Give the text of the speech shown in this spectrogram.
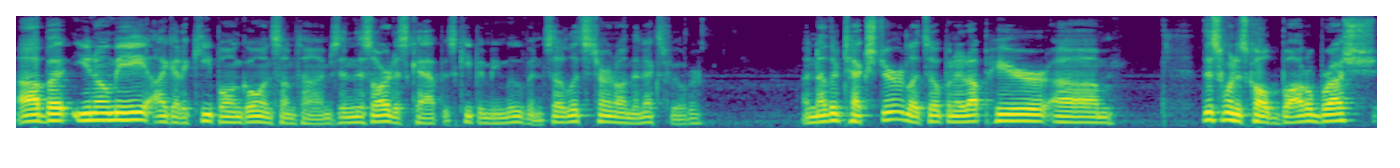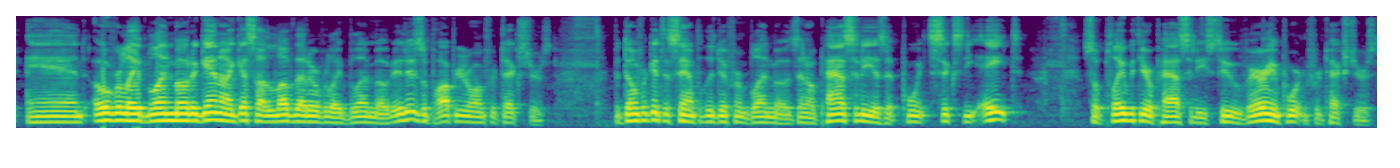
Uh, but you know me, I got to keep on going sometimes, and this artist cap is keeping me moving. So let's turn on the next filter. Another texture. Let's open it up here. Um, this one is called Bottle Brush and Overlay Blend Mode. Again, I guess I love that Overlay Blend Mode. It is a popular one for textures. But don't forget to sample the different blend modes. And opacity is at 0.68. So play with your opacities too. Very important for textures.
